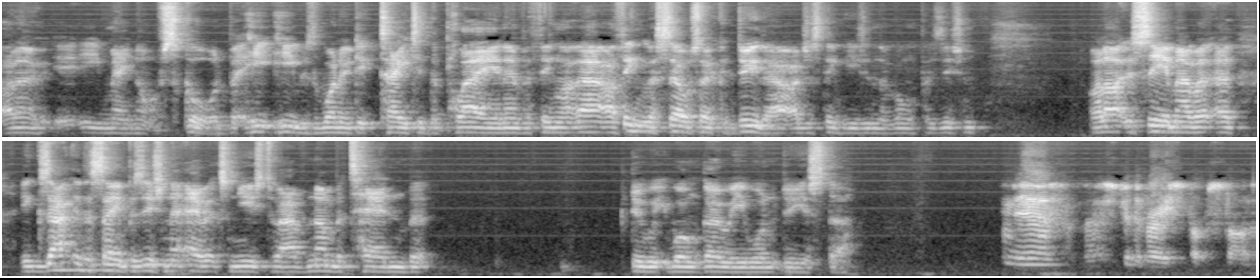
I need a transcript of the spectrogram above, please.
I know he may not have scored, but he, he was the one who dictated the play and everything like that. I think Lo Celso could do that. I just think he's in the wrong position. I like to see him have a, a, exactly the same position that Eriksen used to have, number ten, but do what you want, go where you want, to do your stuff. Yeah, it's been a very stop-start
